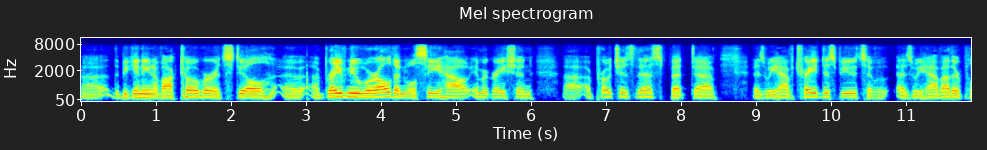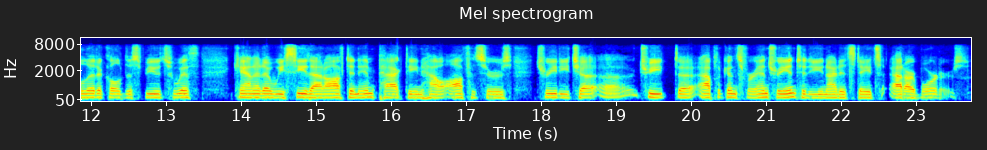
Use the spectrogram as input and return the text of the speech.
uh, the beginning of October, it's still a, a, brave new world, and we'll see how immigration uh, approaches this. But uh, as we have trade disputes, as we have other political disputes with Canada, we see that often impacting how officers treat each uh, treat uh, applicants for entry into the United States at our borders.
